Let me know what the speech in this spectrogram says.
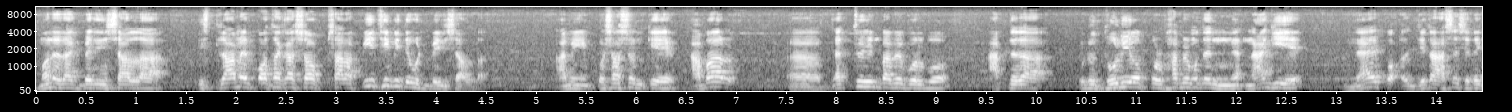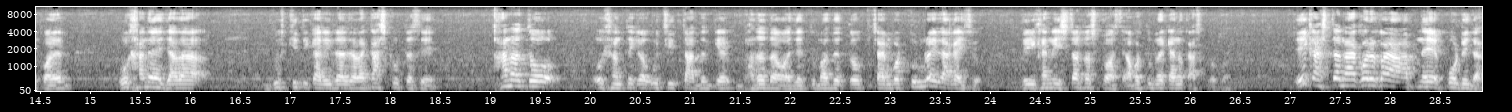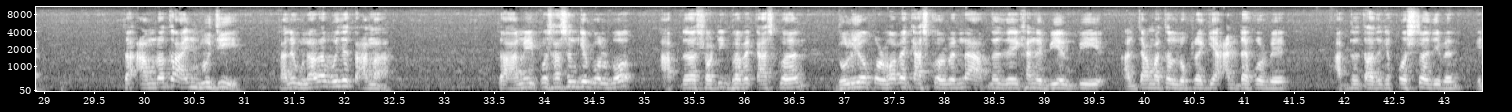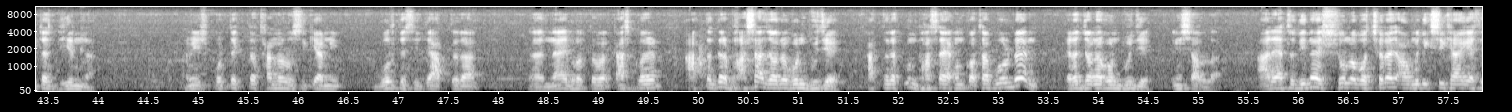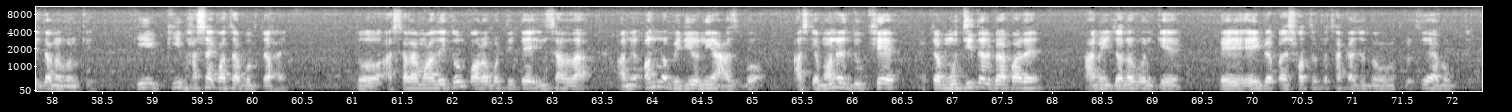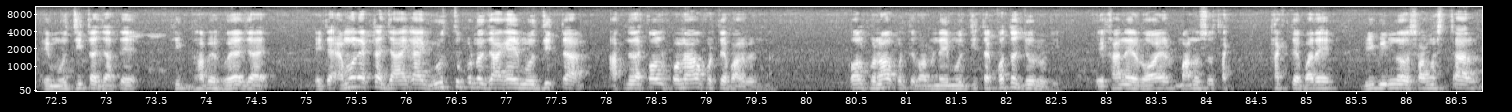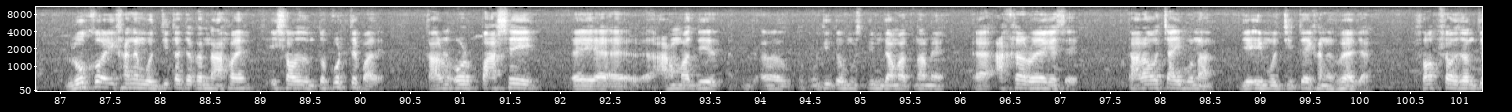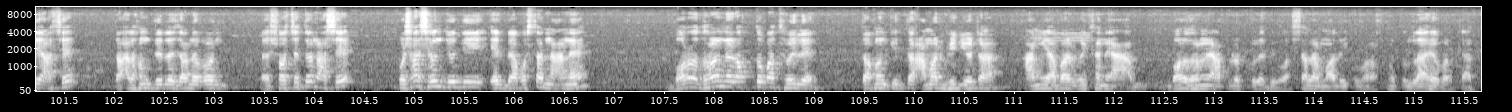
মনে রাখবেন ইনশাল্লাহ ইসলামের পতাকা সব সারা পৃথিবীতে উঠবে ইনশাল্লাহ আমি প্রশাসনকে আবার দায়িত্বহীনভাবে বলব, আপনারা কোনো দলীয় প্রভাবের মধ্যে না গিয়ে ন্যায় যেটা আছে সেটাই করেন। ওখানে যারা দুষ্কৃতিকারীরা যারা কাজ করতেছে থানা তো ওইখান থেকে উচিত তাদেরকে বাধা দেওয়া যে তোমাদের তো সাইনবোর্ড তোমরাই লাগাইছো, যে এখানে স্ট্যাটাস আছে, আবার তোমরা কেন কাজ করব? এই কাজটা না করে কয় আপনি কোর্টে যান। তা আমরা তো আইন বুঝি খালি ওনারা বুঝে তা না। তো আমি প্রশাসনকে বলব, আপনারা সঠিকভাবে কাজ করেন, দলীয় প্রভাবে কাজ করবেন না আপনাদের এখানে বিএনপি আর জামাতের লোকরা গিয়ে আড্ডা করবে, আপনারা তাদেরকে প্রশ্রয় দিবেন, এটা দিয়েন না। আমি প্রত্যেকটা থানার ওসিকে আমি বলতেছি যে আপনারা ন্যায়বদ্ধভাবে কাজ করেন। আপনাদের ভাষা জনগণ বুঝে। আপনারা কোন ভাষায় এখন কথা বলবেন, এটা জনগণ বুঝে ইনশাল্লাহ আর এতদিনে ষোলো বছরে আওয়ামী লীগ শিখা গেছে জনগণকে। কি কি ভাষায় কথা বলতে হয়? তো আসসালামু আলাইকুম। পরবর্তীতে ইনশাল্লাহ আমি অন্য ভিডিও নিয়ে আসব। আজকে মনের দুঃখে একটা মসজিদের ব্যাপারে আমি জনগণকে এই ব্যাপারে সতর্ক থাকার জন্য অনুরোধ করছি এবং এই মসজিদটা যাতে ঠিকভাবে হয়ে যায়। এটা এমন একটা জায়গায় গুরুত্বপূর্ণ জায়গায় এই মসজিদটা আপনারা কল্পনাও করতে পারবেন না। কল্পনাও করতে পারবেন না এই মসজিদটা কত জরুরি। এখানে রয়ের মানুষও থাক- থাকতে পারে বিভিন্ন সংস্থার লোকও এখানে মসজিদটা যাতে না হয় এই ষড়যন্ত্র করতে পারে। কারণ ওর এই আহ, কথিত মুসলিম জামাত নামে আখড়া রয়ে গেছে। তারাও চাইব না যে এই মসজিদটা এখানে হয়ে যাক। সব ষড়যন্ত্রই আছে। তো আলহামদুলিল্লাহ জনগণ সচেতন আছে। প্রশাসন যদি এর ব্যবস্থা না নেয়, বড় ধরনের রক্তপাত হইলে তখন কিন্তু আমার ভিডিওটা আমি আবার ওইখানে বড় ধরনের আপলোড করে দেবো। আসসালামু আলাইকুম রহমতুল্লাহ বরকাত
